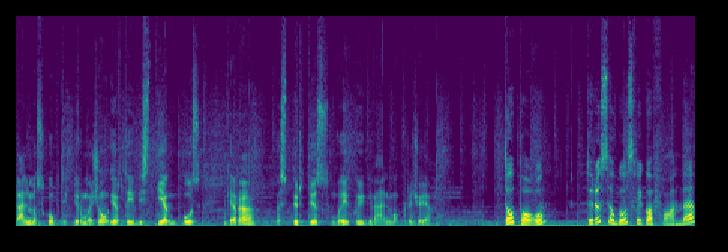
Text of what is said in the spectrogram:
galime sukaupti ir mažiau ir tai vis tiek bus gera paspirtis vaikui gyvenimo pradžioje. Taupau, turiu saugaus vaiko fondą,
